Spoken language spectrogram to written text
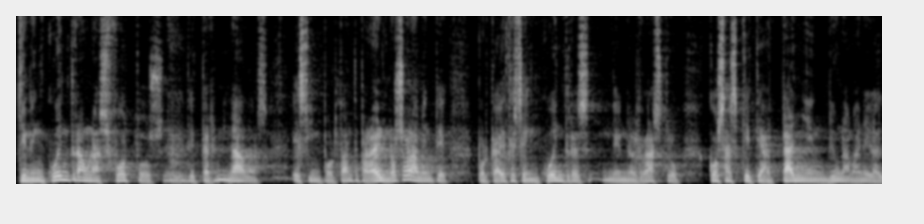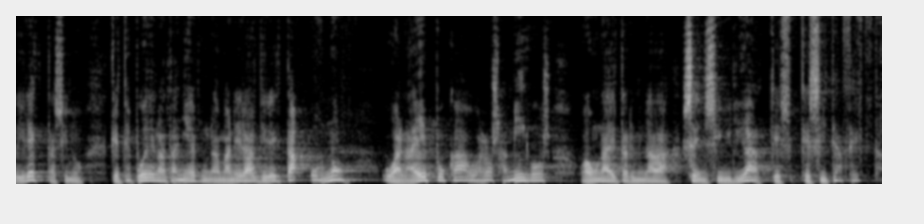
Quien encuentra unas fotos eh, determinadas es importante para él, no solamente porque a veces encuentres en el rastro cosas que te atañen de una manera directa, sino que te pueden atañer de una manera directa o no, o a la época, o a los amigos, o a una determinada sensibilidad que, que sí te afecta.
